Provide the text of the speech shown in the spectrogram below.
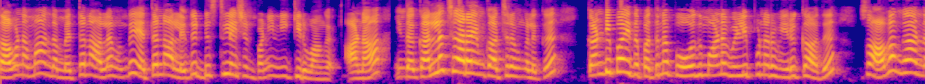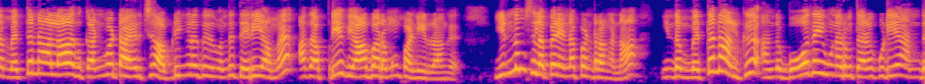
கவனமா அந்த மெத்தனால வந்து எத்தனால இருந்து டிஸ்டிலேஷன் பண்ணி நீக்கிடுவாங்க ஆனா இந்த கள்ளச்சாராயம் காய்ச்சறவங்களுக்கு கண்டிப்பா இதை பத்தின போதுமான விழிப்புணர்வு இருக்காது. ஸோ அவங்க அந்த மெத்தனாலா அது கன்வெர்ட் ஆயிருச்சு அப்படிங்கிறது வந்து தெரியாம அதை அப்படியே வியாபாரமும் பண்ணிடுறாங்க. இன்னும் சில பேர் என்ன பண்றாங்கன்னா இந்த மெத்தனாலுக்கு அந்த போதை உணர்வு தரக்கூடிய அந்த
